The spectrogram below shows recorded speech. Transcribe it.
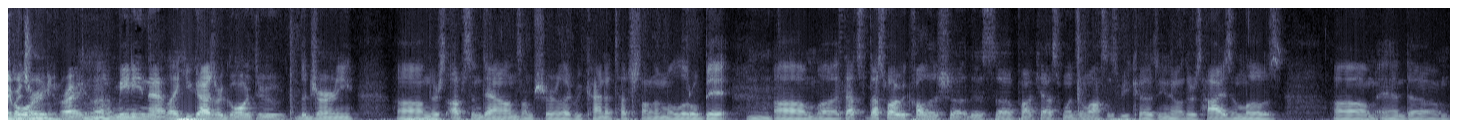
story, have a journey. right? Uh, meaning that like you guys are going through the journey. Um, there's ups and downs. I'm sure, like we kind of touched on them a little bit. Um, uh, that's that's why we call this show, this uh, podcast "Wins and Losses" because you know there's highs and lows, um, and um,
